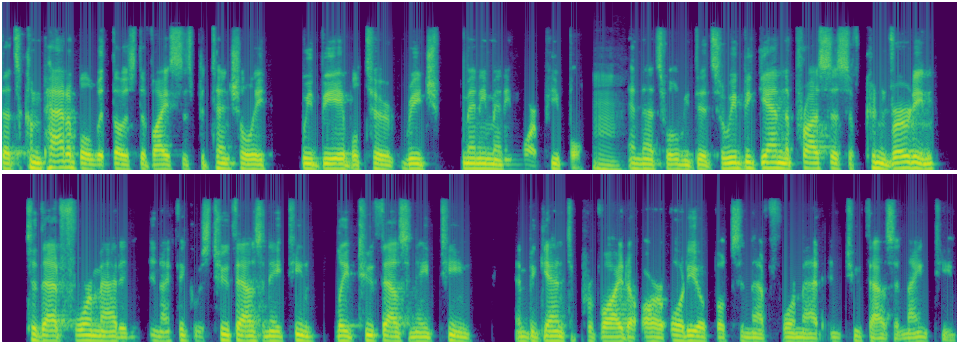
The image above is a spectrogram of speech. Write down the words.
that's compatible with those devices, potentially we'd be able to reach many, many more people. Mm. And that's what we did. So we began the process of converting to that format in, in, I think it was 2018, late 2018, and began to provide our audiobooks in that format in 2019.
